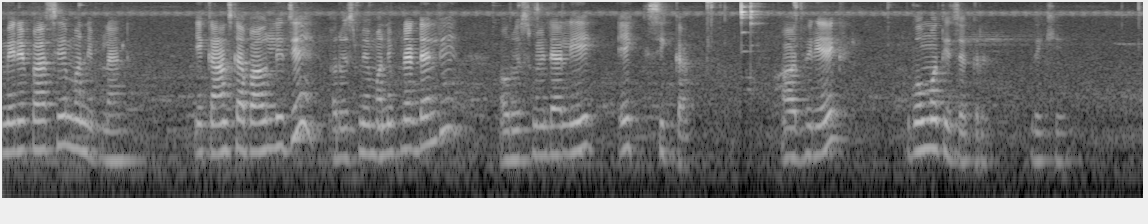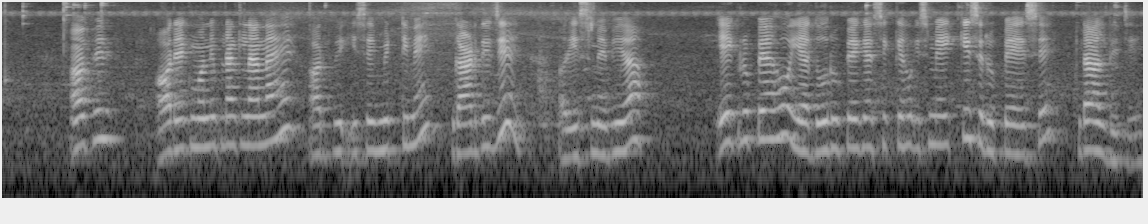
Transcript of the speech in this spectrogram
मेरे पास है मनी प्लांट ये कांच का बाउल लीजिए, और उसमें मनी प्लांट डालिए और उसमें डालिए एक सिक्का और फिर एक गोमती चक्र, देखिए। और फिर और एक मनी प्लांट लाना है और फिर इसे मिट्टी में गाड़ दीजिए और इसमें भी आप एक रुपया हो या दो रुपये का सिक्के हो, इसमें इक्कीस रुपये से डाल दीजिए।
